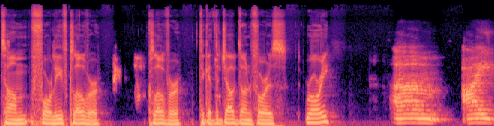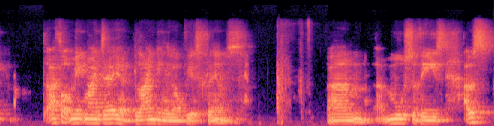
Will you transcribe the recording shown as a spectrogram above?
Tom, four leaf clover, clover to get the job done for us. Rory, um, I I thought make my day had blindingly obvious claims. Um, most of these, I was.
